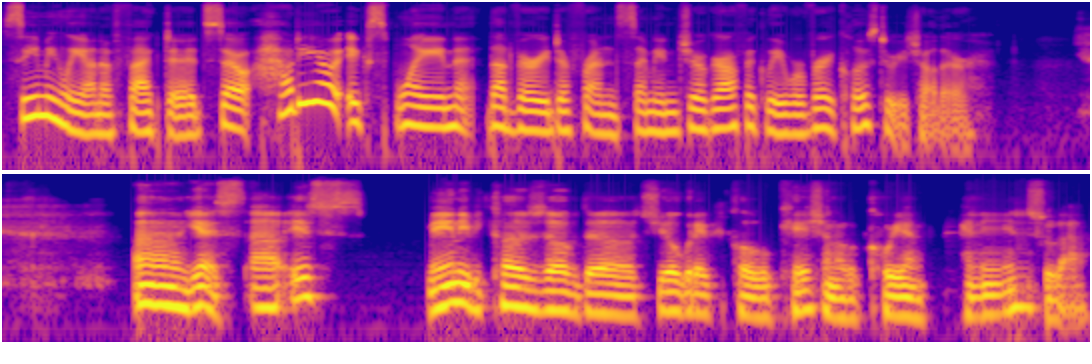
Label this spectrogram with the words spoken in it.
seemingly unaffected. So, how do you explain that very difference? I mean, geographically, we're very close to each other. Uh, yes, uh, it's mainly because of the geographical location of the Korean Peninsula.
